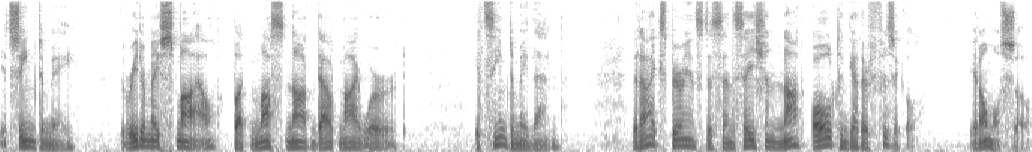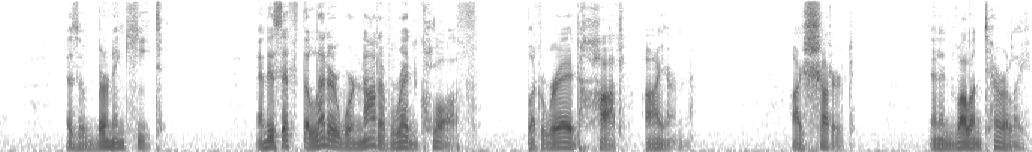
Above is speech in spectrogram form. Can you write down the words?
It seemed to me, the reader may smile, but must not doubt my word. It seemed to me then that I experienced a sensation not altogether physical, yet almost so, as of burning heat, and as if the letter were not of red cloth, but red hot iron. I shuddered and involuntarily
